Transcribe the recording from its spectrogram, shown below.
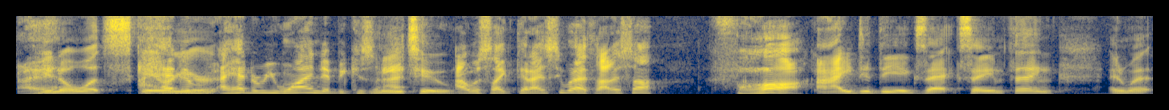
I- you know what's I had, scarier? to, I had to rewind it because Me I, too. I was like, did I see what I thought I saw? Fuck. I did the exact same thing and went,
